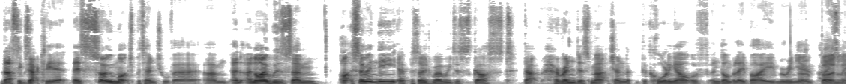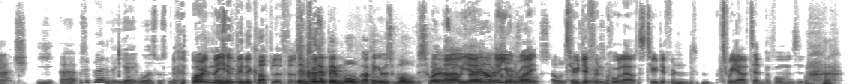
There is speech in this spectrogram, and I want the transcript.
That's exactly it. There's so much potential there, um, and and I was um, uh, so in the episode where we discussed that horrendous match and the, the calling out of Ndombele by Mourinho Uh, post Burnley. match. Uh, was it Burnley? Yeah, it was, wasn't it? Or Well, it may was have been a couple of them. It could have been Wolves. I think it was Wolves. Where, Oh um, yeah, Yeah, no, you're right. Wolves. I would've Two different call outs, two different three out of ten performances.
